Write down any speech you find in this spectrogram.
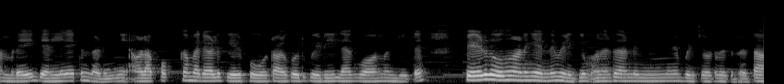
നമ്മുടെ ഈ ജനലേറ്റം തുടങ്ങി. അവൾ ആ പൊക്കം വരെ അവൾ കയറി പോകട്ടെ അവൾക്ക് ഒരു പേടിയില്ലാതെ പോകാൻ വേണ്ടിയിട്ട് പേടി തോന്നുവാണെങ്കിൽ എന്നെ വിളിക്കും. എന്നിട്ട് ദാണ്ട് ഇങ്ങനെ പിടിച്ചോട്ട് നിൽക്കട്ടെ കേട്ടോ.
